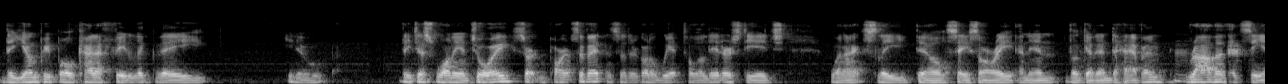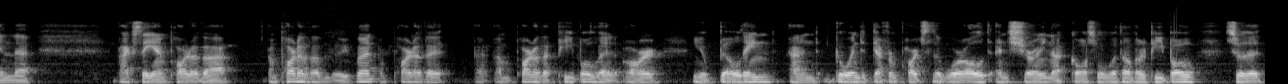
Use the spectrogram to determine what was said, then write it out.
the young people kind of feel like they, you know, they just want to enjoy certain parts of it, and so they're going to wait till a later stage when actually they'll say sorry and then they'll get into heaven mm. rather than seeing that actually I'm part of a I'm part of a movement I'm part of a I'm part of a people that are you know building and going to different parts of the world and sharing that gospel with other people so that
